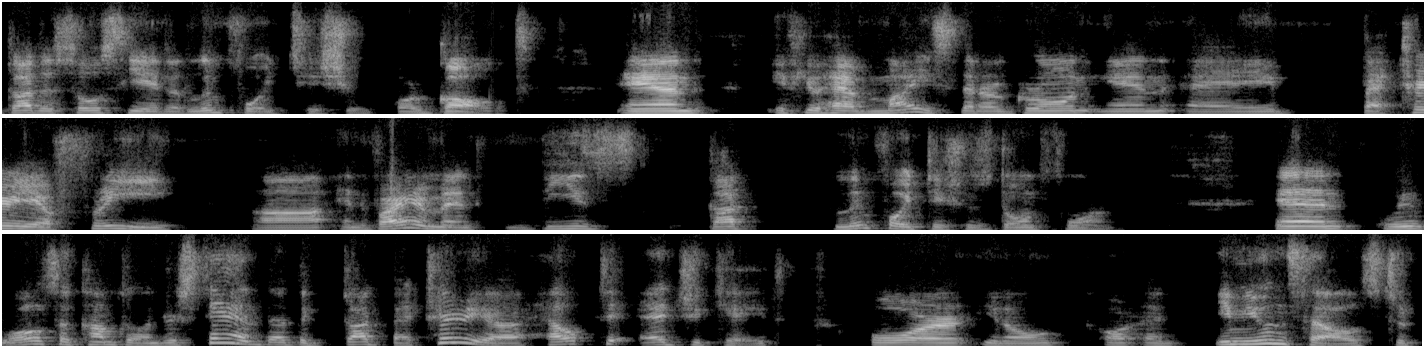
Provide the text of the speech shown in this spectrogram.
gut associated lymphoid tissue or GALT. And if you have mice that are grown in a bacteria free uh, environment, these gut lymphoid tissues don't form. And we've also come to understand that the gut bacteria help to educate or, you know, or immune cells to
